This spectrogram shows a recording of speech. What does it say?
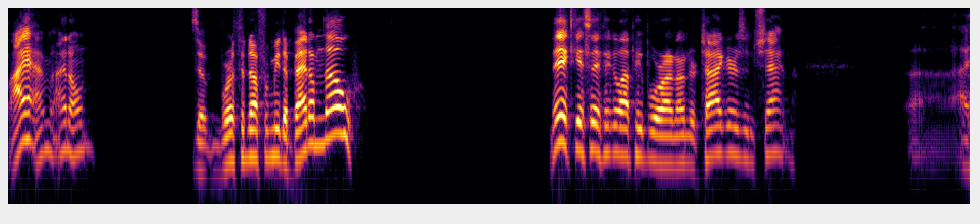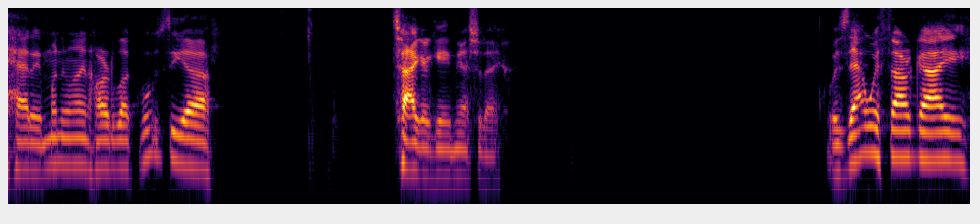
I am. I don't. Is it worth enough for me to bet them? No. Nick, yes, I think a lot of people were on under Tigers and chat. Uh, I had a money line hard luck. What was the uh, Tiger game yesterday? Was that with our guy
